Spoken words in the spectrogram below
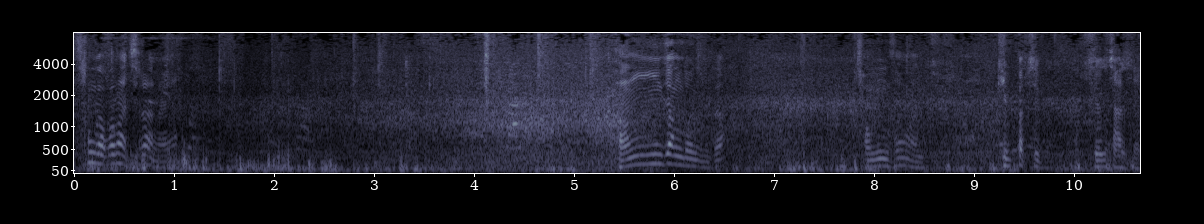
상가가 많지 않아요. 광장동인가? 정성 안주. 김밥집. 여기 잘 돼.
